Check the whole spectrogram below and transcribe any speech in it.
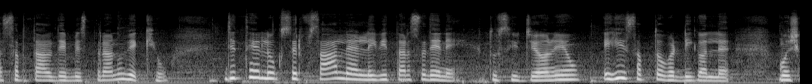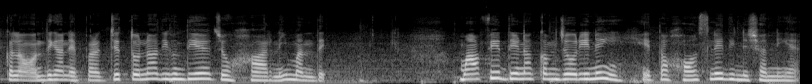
ਹਸਪਤਾਲ ਦੇ ਬਿਸਤਰਾ ਨੂੰ ਵੇਖਿਓ, ਜਿੱਥੇ ਲੋਕ ਸਿਰਫ ਸਾਹ ਲੈਣ ਲਈ ਵੀ ਤਰਸਦੇ ਨੇ। ਤੁਸੀਂ ਜਿਉਂਦੇ ਹੋ ਇਹੀ ਸਭ ਤੋਂ ਵੱਡੀ ਗੱਲ ਹੈ। ਮੁਸ਼ਕਲਾਂ ਆਉਂਦੀਆਂ ਨੇ, ਪਰ ਜਿੱਤ ਉਹਨਾਂ ਦੀ ਹੁੰਦੀ ਹੈ ਜੋ ਹਾਰ ਨਹੀਂ ਮੰਨਦੇ। ਮਾਫੀ ਦੇਣਾ ਕਮਜ਼ੋਰੀ ਨਹੀਂ, ਇਹ ਤਾਂ ਹੌਸਲੇ ਦੀ ਨਿਸ਼ਾਨੀ ਹੈ।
